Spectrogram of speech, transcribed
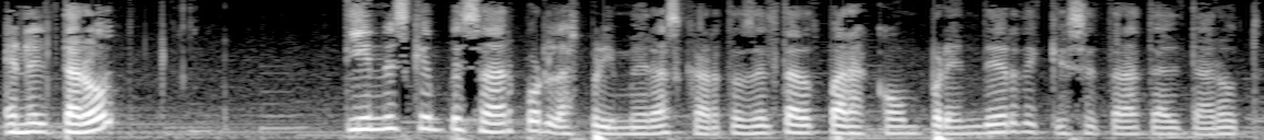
En el tarot, tienes que empezar por las primeras cartas del tarot para comprender de qué se trata el tarot.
